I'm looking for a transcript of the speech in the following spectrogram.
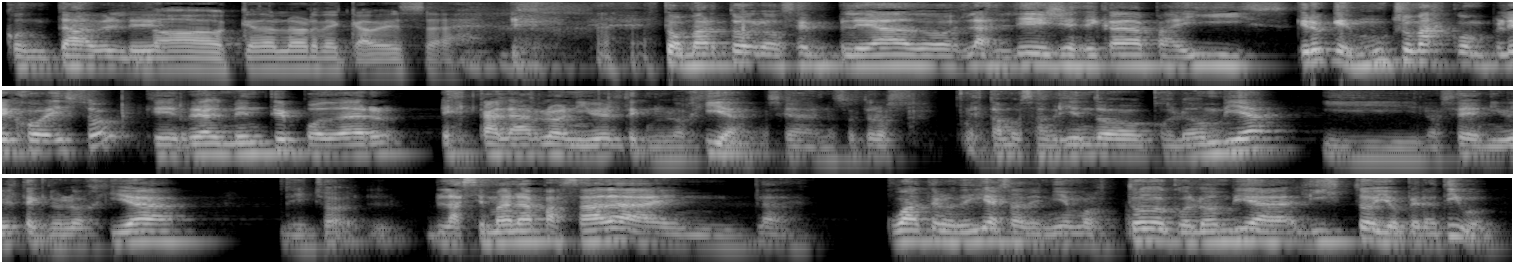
contable. No, qué dolor de cabeza. tomar todos los empleados, las leyes de cada país. Creo que es mucho más complejo eso que realmente poder escalarlo a nivel tecnología. O sea, nosotros estamos abriendo Colombia y, no sé, a nivel tecnología, de hecho, la semana pasada, en cuatro días ya teníamos todo Colombia listo y operativo.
